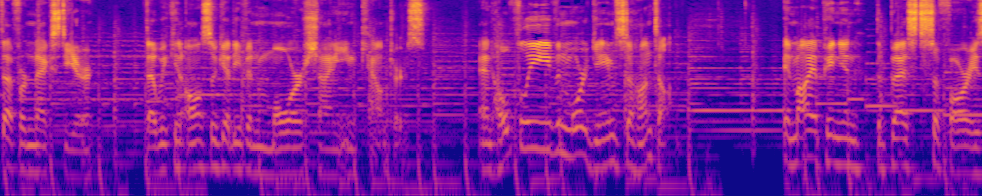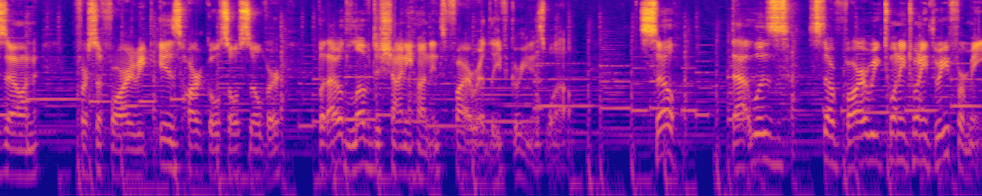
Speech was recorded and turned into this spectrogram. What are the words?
that for next year, that we can also get even more shiny encounters, and hopefully even more games to hunt on. In my opinion, the best Safari zone for Safari Week is Heart Gold Soul Silver, but I would love to shiny hunt in Fire Red Leaf Green as well. So, that was Safari Week 2023 for me.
